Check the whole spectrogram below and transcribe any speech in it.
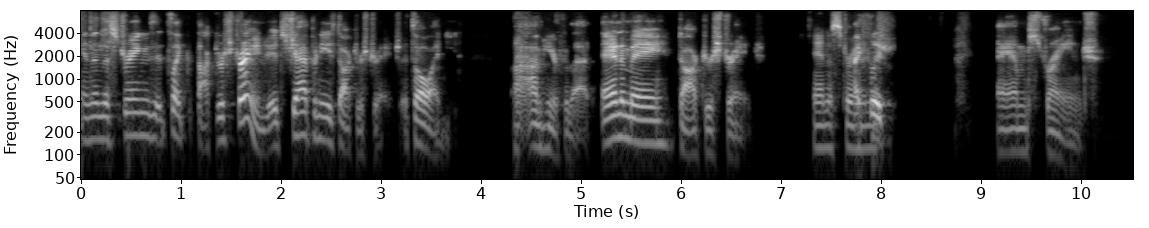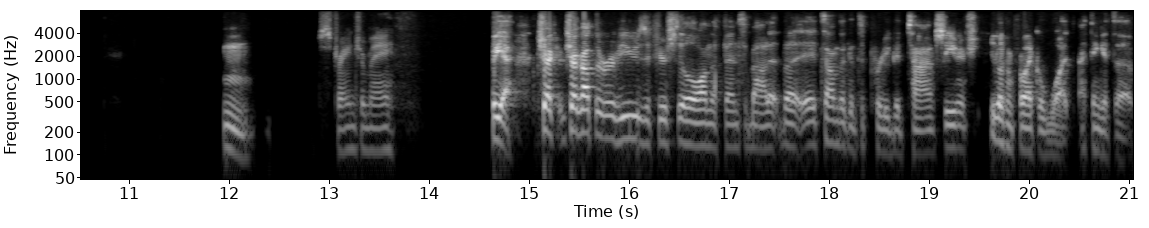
And then the strings. It's like Doctor Strange. It's Japanese Doctor Strange. It's all I need. I'm here for that. Anime Doctor Strange. Anna Strange. I feel like am strange. Hmm. Stranger May. But yeah, check check out the reviews if you're still on the fence about it. But it sounds like it's a pretty good time. So even if you're looking for like a what, I think it's a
